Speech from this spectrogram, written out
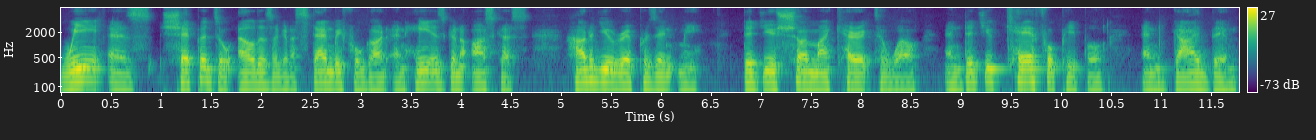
We, as shepherds or elders, are going to stand before God, and He is going to ask us, How did you represent me? Did you show my character well? And did you care for people and guide them,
